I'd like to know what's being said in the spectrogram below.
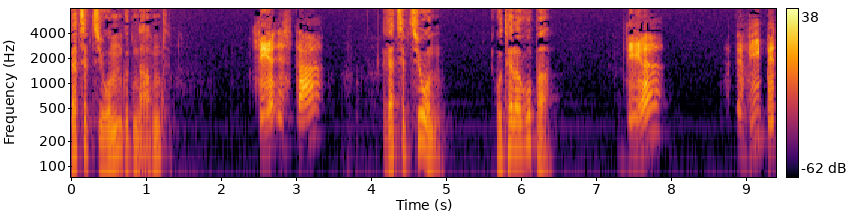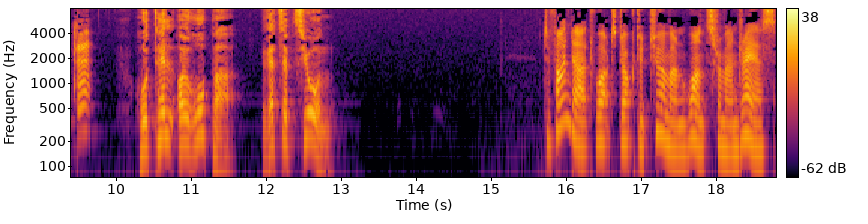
Rezeption, guten Abend. Wer ist da? Rezeption. Hotel Europa. Wer? Wie bitte? Hotel Europa. Rezeption. To find out what Dr. Thürmann wants from Andreas,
